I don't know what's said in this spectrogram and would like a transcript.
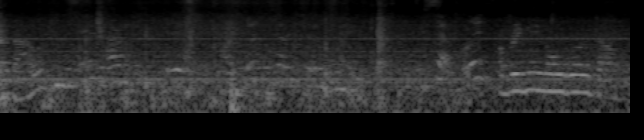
pennies in that out. I'm bringing over down.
